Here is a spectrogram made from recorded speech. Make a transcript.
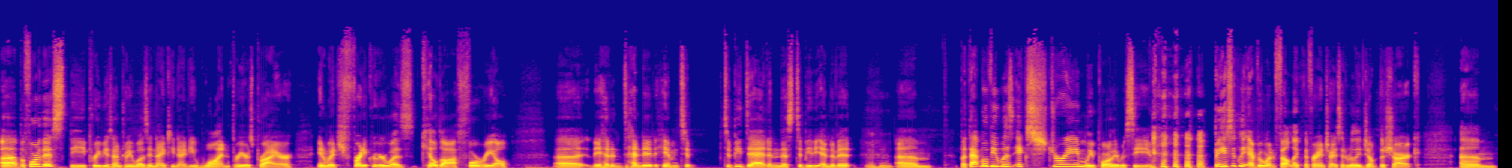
uh, before this, the previous entry was in 1991, three years prior, in which Freddy Krueger was killed off for real. Uh, they had intended him to to be dead and this to be the end of it. Um, but that movie was extremely poorly received. Basically, everyone felt like the franchise had really jumped the shark. Um,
